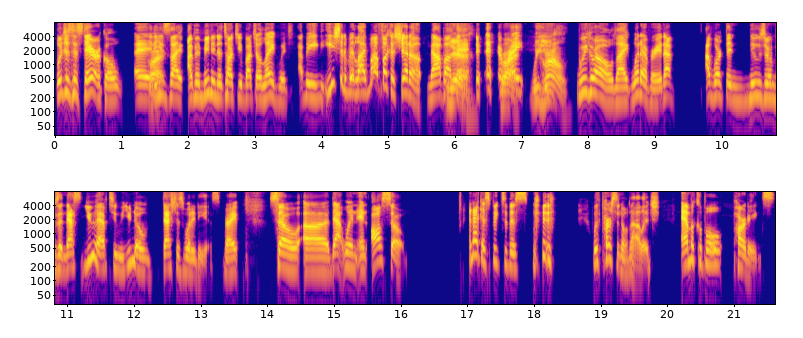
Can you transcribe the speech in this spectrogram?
which is hysterical. And Right. he's like, I've been meaning to talk to you about your language. I mean, he should have been like, motherfucker, shut up. Now about Yeah. that. right? We grown. We grown, like whatever. And I've I've worked in newsrooms and that's you have to, and you know that's just what it is, right? So uh that one, and also, and I can speak to this with personal knowledge. Amicable partings.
